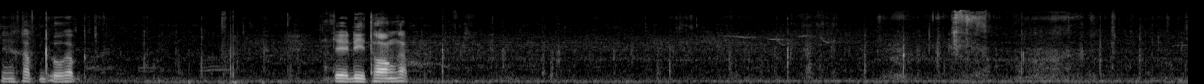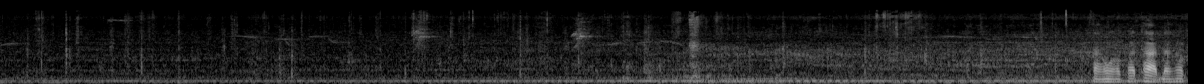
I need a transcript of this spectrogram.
นี่ครับดูครับเจดีทองครับ ทางมาพระธาตุนะครับ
